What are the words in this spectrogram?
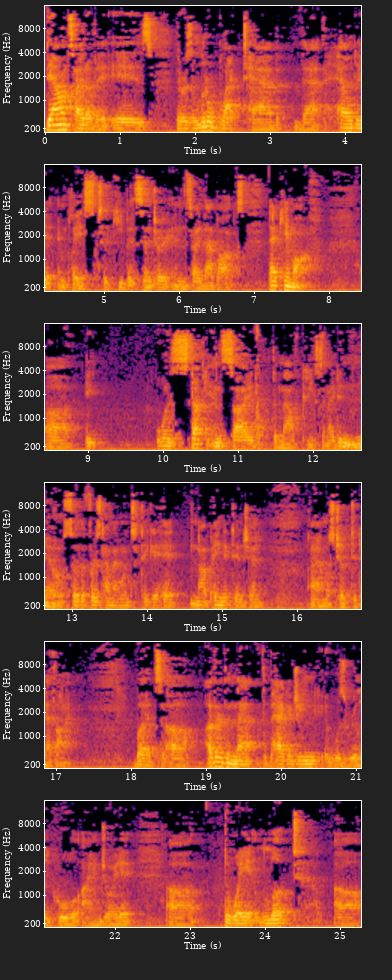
downside of it is there was a little black tab that held it in place to keep it centered inside that box. That came off. Uh, it was stuck inside the mouthpiece, and I didn't know. So the first time I went to take a hit, not paying attention, I almost choked to death on it. But uh, other than that, the packaging was really cool. I enjoyed it. Uh, the way it looked, uh,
